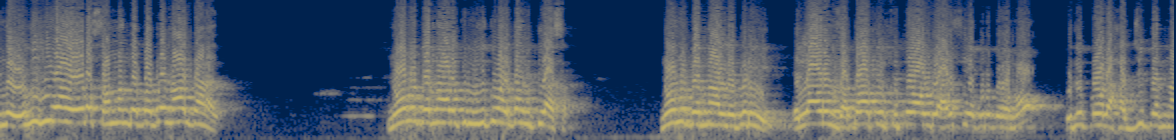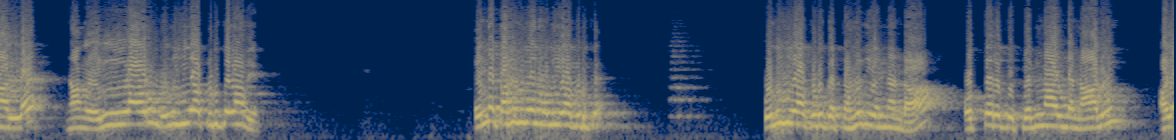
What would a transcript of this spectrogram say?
இந்த உதுகியாவோட சம்பந்தப்பட்ட நாள் தான் அது. நோம்பு பெருநாளுக்கும் இதுக்கும் அதுதான் வித்தியாசம். நோம்பு பெருநாள் எப்படி எல்லாரும் ஜக்காத்துல் ஃபித்ராவுடைய அரிசியை கொடுக்கிறோமோ இது போல ஹஜ்ஜி பெருநாள்ல நாங்க எல்லாரும் ஒலிகியா கொடுக்க தான் வேணும். என்ன தகுதி வேணும் ஒலிகியா கொடுக்க? ஒதுகியா கொடுக்க தகுதி என்னண்டா? ஒத்தருக்கு பெருநாள்ல நாளும் அது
